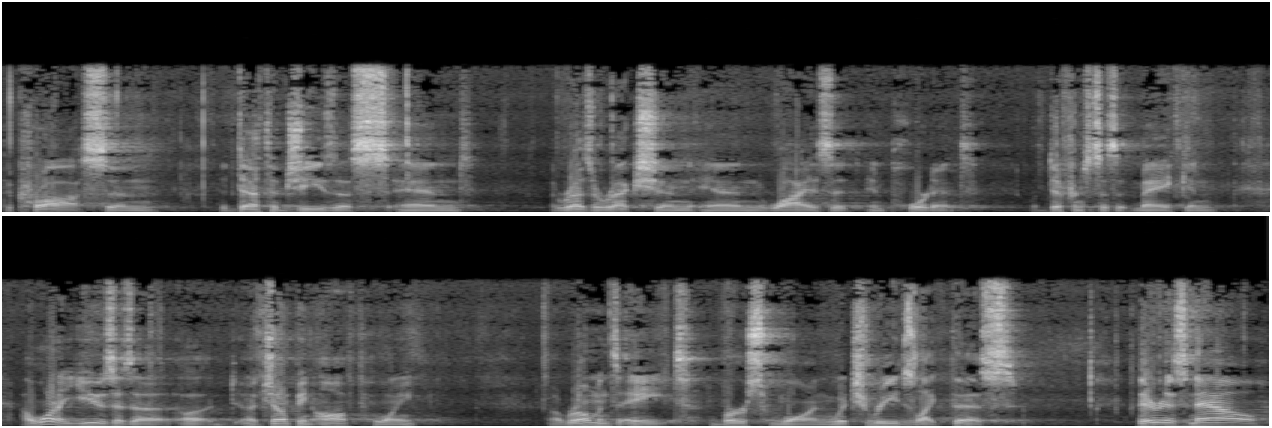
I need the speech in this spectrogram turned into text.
the cross and the death of Jesus and the resurrection and why is it important? What difference does it make? And I want to use as a, a, a jumping off point uh, Romans 8, verse 1, which reads like this There is now,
